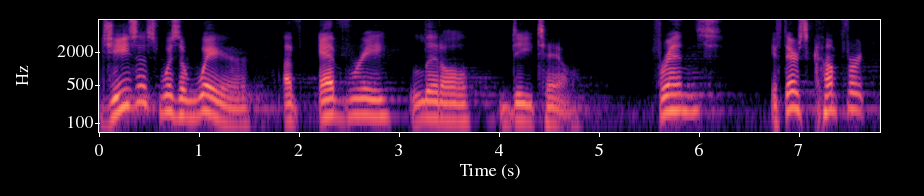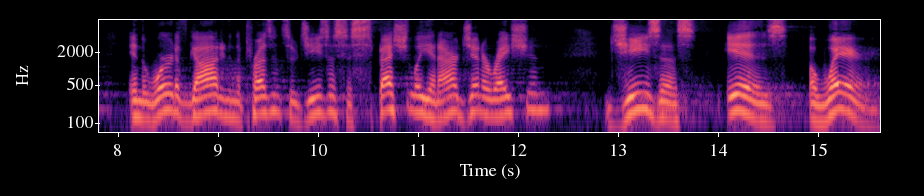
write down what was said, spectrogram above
Jesus was aware of every little detail. Friends, if there's comfort in the Word of God and in the presence of Jesus, especially in our generation, Jesus is aware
